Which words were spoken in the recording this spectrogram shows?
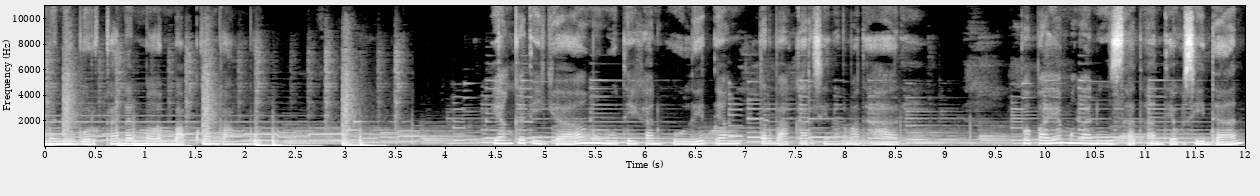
menyuburkan dan melembabkan rambut. Yang ketiga, memutihkan kulit yang terbakar sinar matahari. Pepaya mengandung zat antioksidan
